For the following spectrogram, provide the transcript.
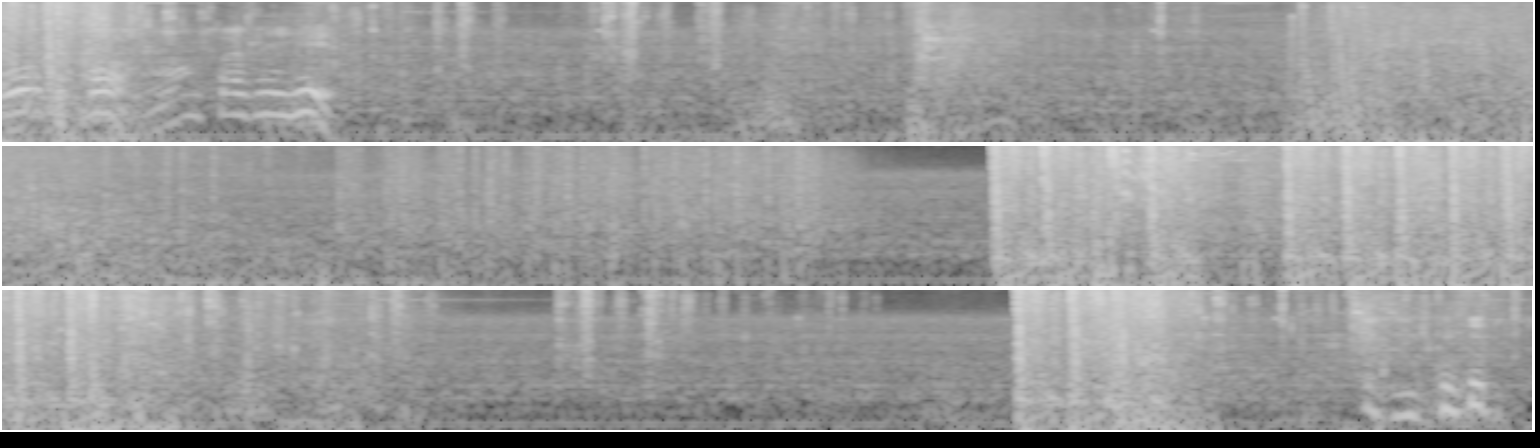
What the fuck? Man? I'm starting to hit. Uh,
